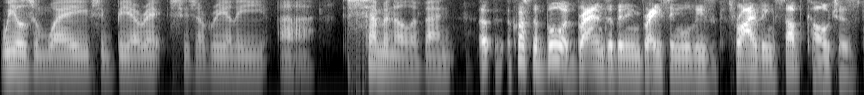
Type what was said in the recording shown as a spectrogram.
Wheels and Waves in Biarritz is a really uh, seminal event. Across the board, brands have been embracing all these thriving subcultures.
